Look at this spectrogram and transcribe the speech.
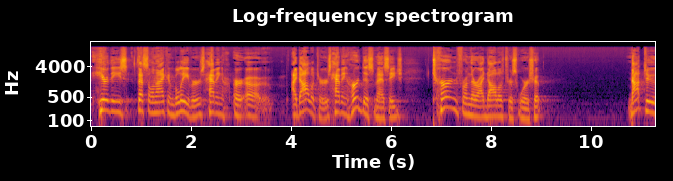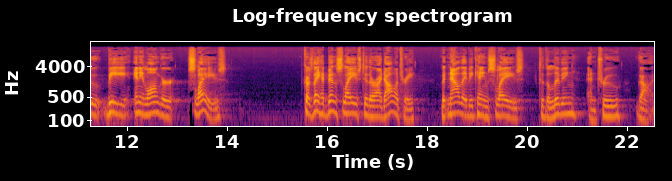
here these Thessalonican believers, having or, uh, idolaters, having heard this message, turned from their idolatrous worship, not to be any longer slaves, because they had been slaves to their idolatry, but now they became slaves to the living and true God.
